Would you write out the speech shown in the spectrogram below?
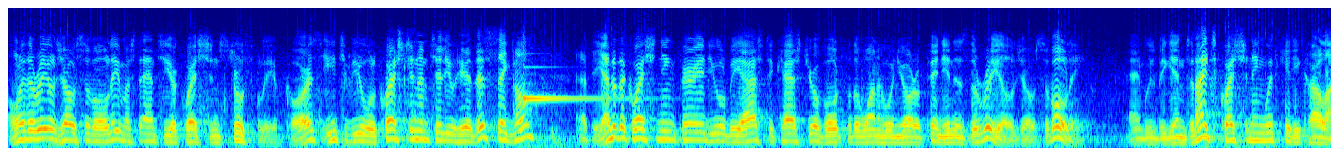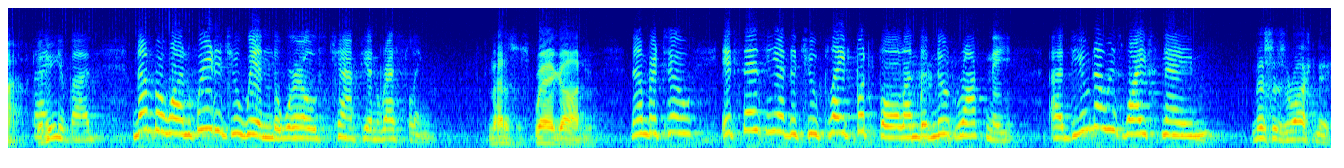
Only the real Joe Savoldi must answer your questions truthfully, of course. Each of you will question until you hear this signal, and at the end of the questioning period, you will be asked to cast your vote for the one who, in your opinion, is the real Joe Savoldi. And we'll begin tonight's questioning with Kitty Carlisle. Thank Kitty? you, Bud. Number one, where did you win the world champion wrestling? Madison Square Garden. Number two, it says here that you played football under Knute Rockne. Uh, do you know his wife's name? Mrs. Rockne.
